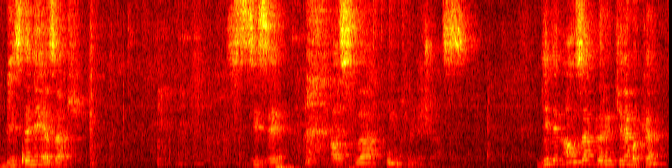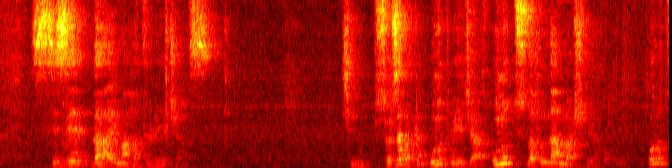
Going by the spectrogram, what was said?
Bizde ne yazar? Sizi asla unutmayacağız. Gidin Anzaklarınkine bakın. Sizi daima hatırlayacağız. Şimdi söze bakın, unutmayacağız. Unut lafından başlıyor. Unut.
